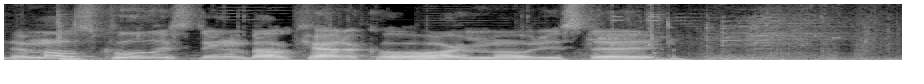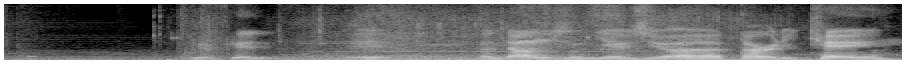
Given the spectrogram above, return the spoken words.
The most coolest thing about Catacomb Hard Mode is that you could it, the dungeon gives you a uh, 30k.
